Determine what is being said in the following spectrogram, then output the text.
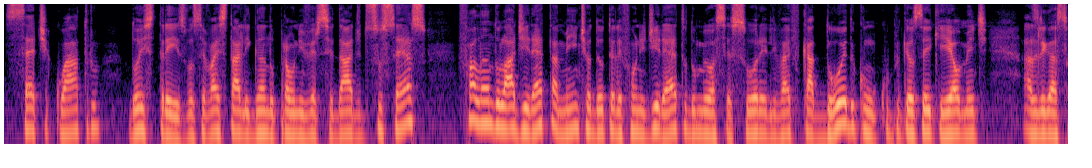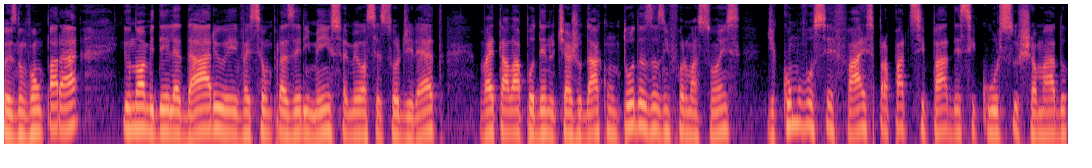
7423. Você vai estar ligando para a Universidade de Sucesso, falando lá diretamente, eu dei o telefone direto do meu assessor, ele vai ficar doido com porque eu sei que realmente as ligações não vão parar. E o nome dele é Dário e vai ser um prazer imenso, é meu assessor direto. Vai estar lá podendo te ajudar com todas as informações de como você faz para participar desse curso chamado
